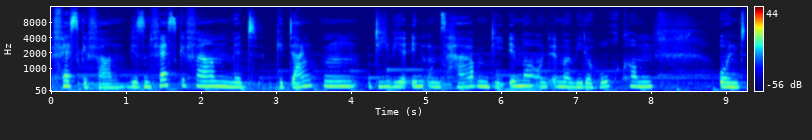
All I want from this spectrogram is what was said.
festgefahren. Wir sind festgefahren mit Gedanken, die wir in uns haben, die immer und immer wieder hochkommen und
